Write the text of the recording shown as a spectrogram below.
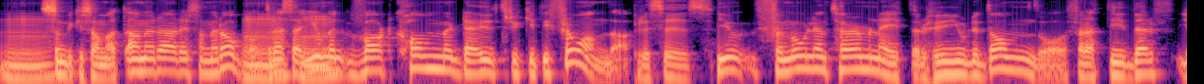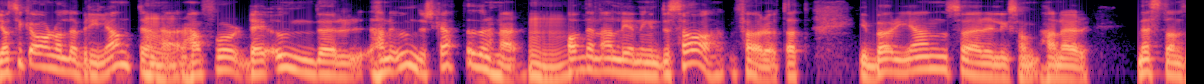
Mm. så mycket som att ja, men rör dig som en robot. Mm, det är så här, Jo mm. men vart kommer det uttrycket ifrån då? Precis. Jo, förmodligen Terminator, hur gjorde de då? För att det är därf- jag tycker Arnold är briljant i den här. Mm. Han, får, det är under, han är underskattad i den här. Mm. Av den anledningen du sa förut, att i början så är det liksom, han är nästan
